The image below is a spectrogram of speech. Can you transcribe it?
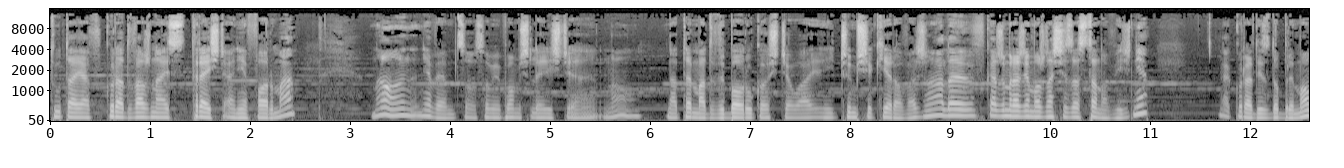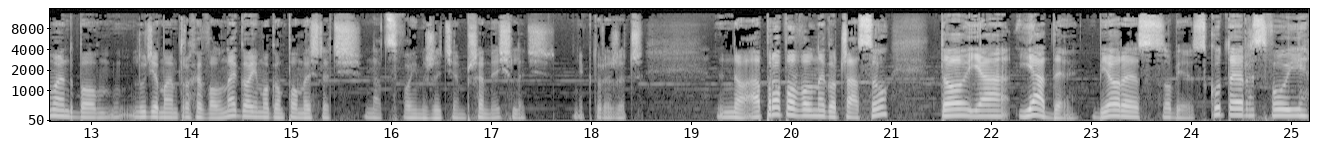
tutaj akurat ważna jest treść, a nie forma. No, nie wiem, co sobie pomyśleliście, no, na temat wyboru kościoła i czym się kierować, no ale w każdym razie można się zastanowić, nie? Akurat jest dobry moment, bo ludzie mają trochę wolnego i mogą pomyśleć nad swoim życiem, przemyśleć niektóre rzeczy. No, a propos wolnego czasu, to ja jadę. Biorę sobie skuter swój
